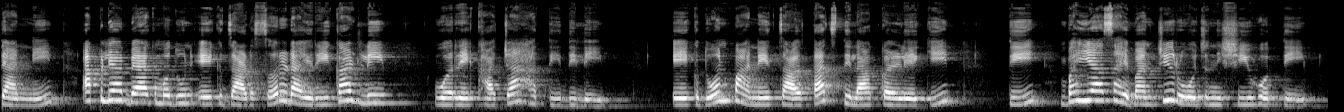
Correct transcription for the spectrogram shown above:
त्यांनी आपल्या बॅगमधून एक जाडसर डायरी काढली व रेखाच्या हाती दिली. एक दोन पाने चालताच तिला कळले की ती भैयासाहेबांची रोजनिशी होती.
